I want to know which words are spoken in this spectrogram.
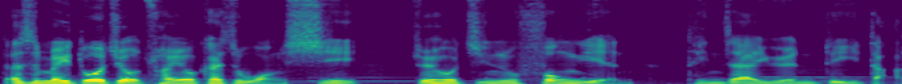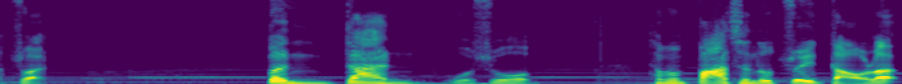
但是没多久，船又开始往西，最后进入风眼，停在原地打转。笨蛋，我说，他们八成都醉倒了。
